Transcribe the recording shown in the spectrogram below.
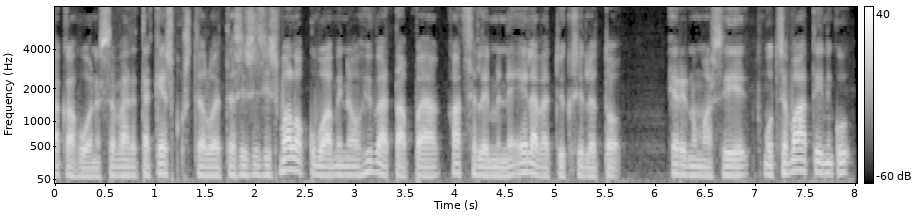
takahuoneessa vähän tätä keskustelua, että siis, siis valokuvaaminen on hyvä tapa ja katseleminen elävät yksilöt on erinomaisia, mutta se vaatii niin kuin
